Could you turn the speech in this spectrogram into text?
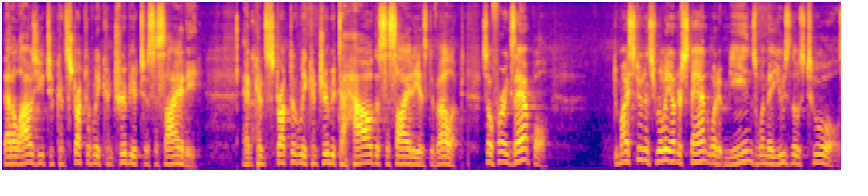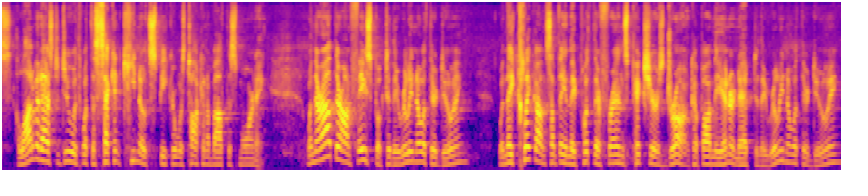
that allows you to constructively contribute to society and constructively contribute to how the society is developed. So, for example, do my students really understand what it means when they use those tools? A lot of it has to do with what the second keynote speaker was talking about this morning. When they're out there on Facebook, do they really know what they're doing? When they click on something and they put their friend's pictures drunk up on the internet, do they really know what they're doing?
